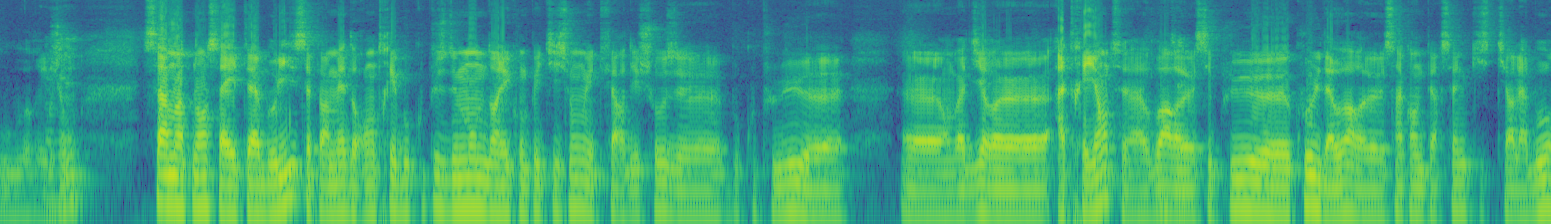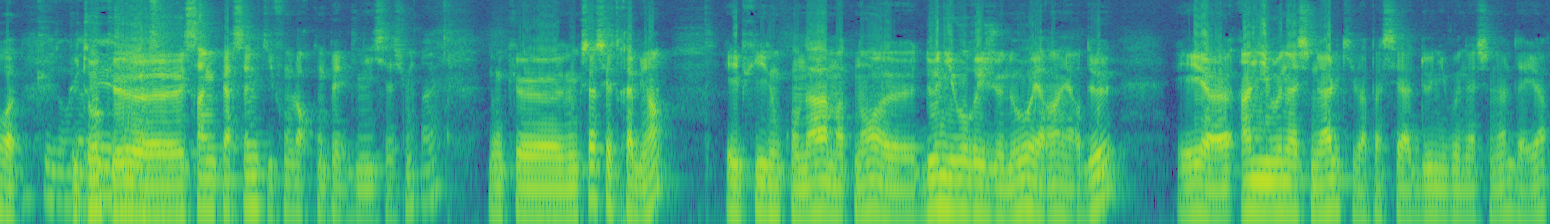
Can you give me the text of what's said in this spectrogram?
ou région. Ça maintenant, ça a été aboli. Ça permet de rentrer beaucoup plus de monde dans les compétitions et de faire des choses beaucoup plus, euh, on va dire, euh, Ok. euh, c'est plus cool d'avoir euh, 50 personnes qui se tirent la bourre Que plutôt que les- euh, 5 personnes qui font leur compète d'initiation. Ouais. Donc, donc ça c'est très bien. Et puis donc on a maintenant deux niveaux régionaux, R1, R2, et un niveau national qui va passer à deux niveaux nationaux d'ailleurs.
